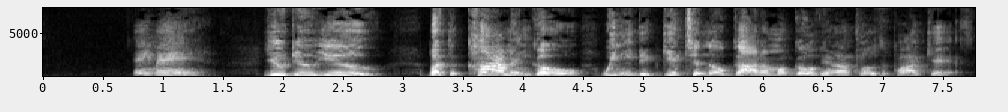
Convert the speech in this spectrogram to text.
Amen. You do you. But the common goal, we need to get to know God. I'm going to go there and I'll close the podcast.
